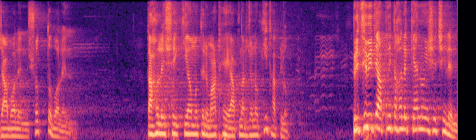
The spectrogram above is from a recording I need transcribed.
যা বলেন সত্য বলেন। তাহলে সেই কিয়ামতের মাঠে আপনার জন্য কি থাকল? পৃথিবীতে আপনি তাহলে কেন এসেছিলেন?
